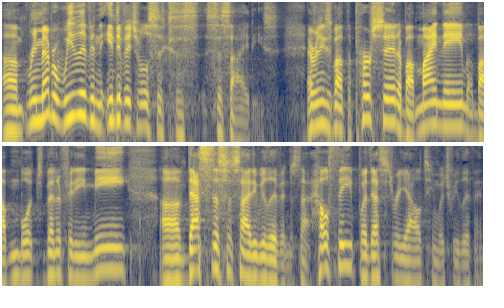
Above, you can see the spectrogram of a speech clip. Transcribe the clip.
Um, remember, we live in individual societies. Everything's about the person, about my name, about what's benefiting me. Uh, that's the society we live in. It's not healthy, but that's the reality in which we live in.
